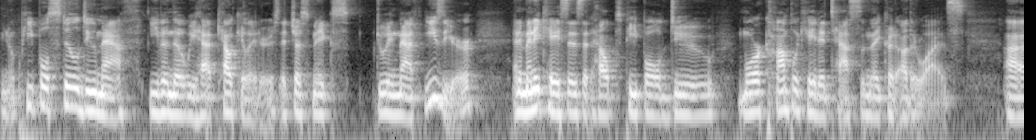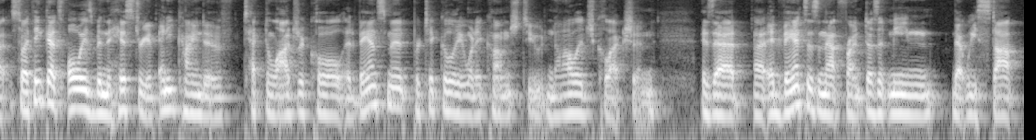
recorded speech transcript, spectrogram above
You know, people still do math even though we have calculators. It just makes doing math easier. And in many cases, it helps people do more complicated tasks than they could otherwise. Uh, so I think that's always been the history of any kind of technological advancement, particularly when it comes to knowledge collection, is that uh, advances in that front doesn't mean that we stop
